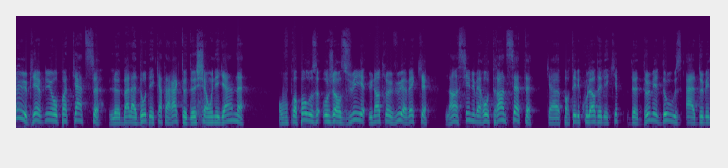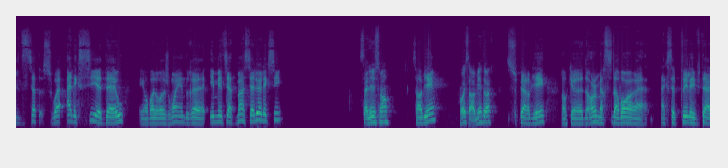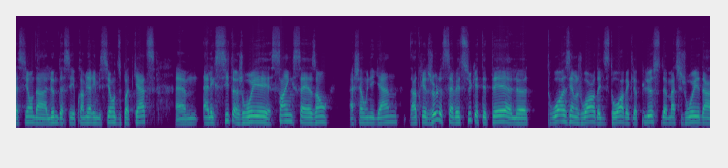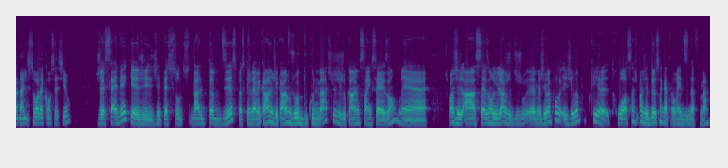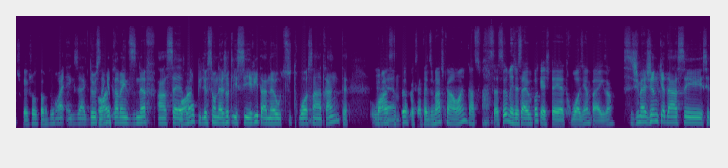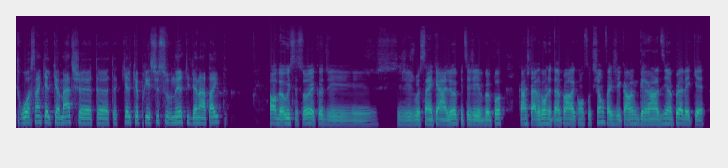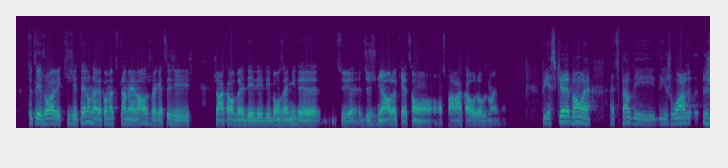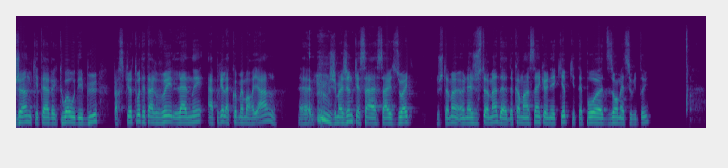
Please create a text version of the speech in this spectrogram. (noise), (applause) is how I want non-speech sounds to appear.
Salut, bienvenue au podcast, le balado des cataractes de Shawinigan. On vous propose aujourd'hui une entrevue avec l'ancien numéro 37 qui a porté les couleurs de l'équipe de 2012 à 2017, soit Alexis Daou. Et on va le rejoindre immédiatement. Salut Alexis. Salut Simon. Ça va bien? Oui, ça va bien toi? Super bien. Donc, euh, de un, merci d'avoir euh, accepté l'invitation dans l'une de ces premières émissions du podcast. Euh, Alexis, tu as joué cinq saisons à Shawinigan. D'entrée de jeu, savais-tu que tu étais le troisième joueur de l'histoire avec le plus de matchs joués dans, l'histoire de la concession? Je savais que j'étais dans le top 10 parce que quand même, j'ai quand même joué beaucoup de matchs. J'ai joué quand même cinq saisons, mais je pense en saison régulière, j'ai dû jouer, euh, mais j'ai même pas, j'ai même pas pris 300. Euh, je pense que j'ai 299 matchs ou quelque chose comme ça. Oui, exact. 299 en saison. Puis là, si on ajoute les séries, tu en as au-dessus de 330. Ouais, euh, c'est ça. ça fait du match quand même quand tu (laughs) penses à ça, mais je savais pas que j'étais troisième, par exemple. J'imagine que dans ces, ces 300 quelques matchs, tu as, quelques précieux souvenirs qui te viennent en tête? Ah ben oui, c'est sûr. Écoute, j'ai joué cinq ans là, puis tu sais, je veux pas quand j'étais arrivé, on était un peu en reconstruction. Fait que j'ai quand même grandi un peu avec euh, tous les joueurs avec qui j'étais. on avait pas mal toute la même âge. Tu sais, j'ai, encore ben, des, bons amis de, du, euh, junior, là, que, on, se parle encore aujourd'hui même. Puis est-ce que, bon, euh, tu parles des, joueurs jeunes qui étaient avec toi au début, parce que toi, tu es arrivé l'année après la Coupe mémoriale. (clears throat) j'imagine que ça, ça a dû être justement un ajustement de, commencer avec une équipe qui n'était pas, euh, disons, en maturité?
